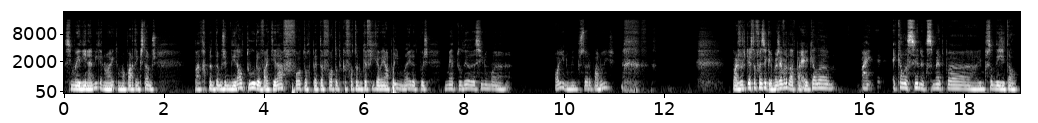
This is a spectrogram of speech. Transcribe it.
assim meio dinâmica, não é? Que é uma parte em que estamos, pá, de repente estamos a medir a altura, vai tirar a foto, repete a foto porque a foto nunca fica bem à primeira, depois mete o dedo assim numa. Olha, numa impressora para anões. Pá, juro que esta foi sem querer, mas é verdade, pá, é aquela, pá, é aquela cena que se mete para impressão digital,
